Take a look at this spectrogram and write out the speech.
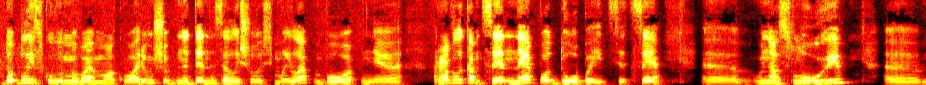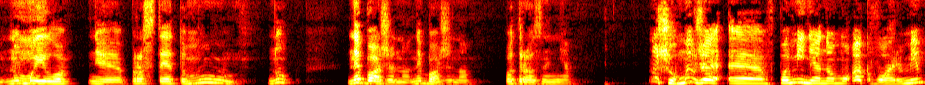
До вимиваємо акваріум, щоб ніде не залишилось мила, бо е, равликам це не подобається. Це е, у нас луги, е, ну, мило е, просте, тому ну, не бажано, не бажано подразнення. Ну що, ми вже е, в поміняному акваріумі.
